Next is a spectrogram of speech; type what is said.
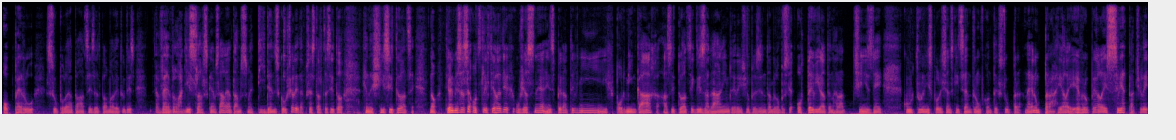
operu Supole a páci Z Palma Větutis ve Vladislavském sále a tam jsme týden zkoušeli, tak představte si to dnešní situaci. No, my jsme se odstli v těchto těch úžasně inspirativních podmínkách a situaci, kdy zadáním tehdejšího prezidenta bylo prostě otevírat ten hrad, činit z něj kulturní společenský centrum v kontextu pra, nejenom Prahy, ale i Evropy, ale i světa. Čili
